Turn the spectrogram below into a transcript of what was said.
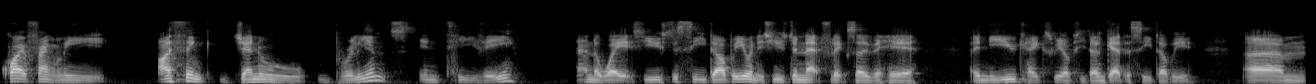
quite frankly, I think general brilliance in TV and the way it's used to CW and it's used to Netflix over here in the UK because we obviously don't get the CW um,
